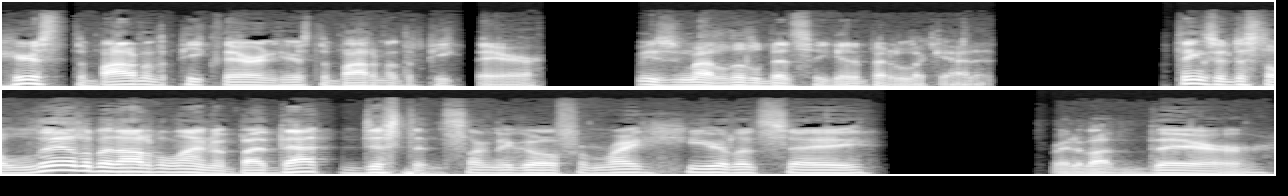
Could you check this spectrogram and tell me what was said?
Here's the bottom of the peak there, and here's the bottom of the peak there. Let me zoom out a little bit so you get a better look at it. Things are just a little bit out of alignment by that distance. So I'm going to go from right here, let's say, right about there.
